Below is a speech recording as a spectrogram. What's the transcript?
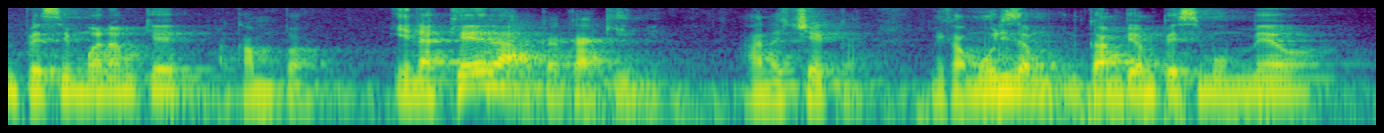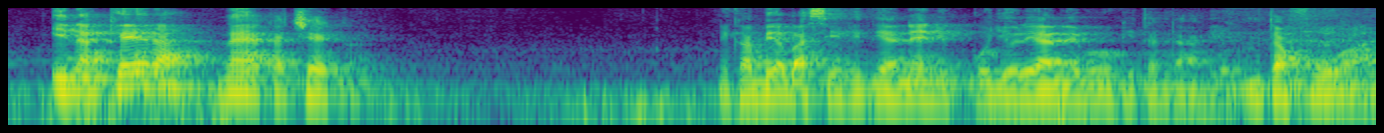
mpe simu mwanamke, akampa. Inakera? Akakaa kimya, anacheka. Nikamuuliza, nikamwambia mpe simu mmeo, inakera? Naye akacheka. Nikamwambia basi ridhianeni kukojoleana hivyo kitandani, mtafua.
